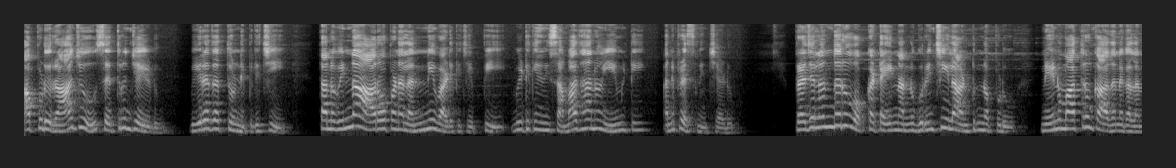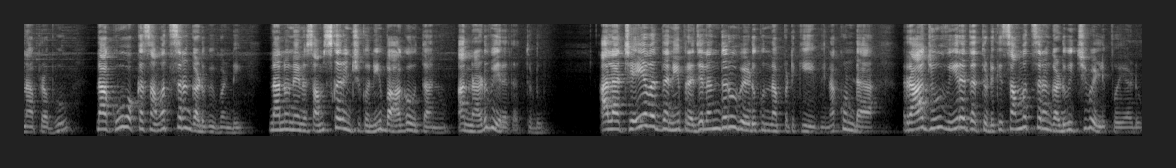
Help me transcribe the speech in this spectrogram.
అప్పుడు రాజు శత్రుంజయుడు వీరదత్తుణ్ణి పిలిచి తను విన్న ఆరోపణలన్నీ వాడికి చెప్పి వీటికి నీ సమాధానం ఏమిటి? అని ప్రశ్నించాడు. ప్రజలందరూ ఒక్కటై నన్ను గురించి ఇలా అంటున్నప్పుడు నేను మాత్రం కాదనగలనా ప్రభు నాకు ఒక్క సంవత్సరం గడువివ్వండి. నన్ను నేను సంస్కరించుకొని బాగవుతాను అన్నాడు వీరదత్తుడు. అలా చేయవద్దని ప్రజలందరూ వేడుకున్నప్పటికీ వినకుండా రాజు వీరదత్తుడికి సంవత్సరం గడువిచ్చి వెళ్ళిపోయాడు.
